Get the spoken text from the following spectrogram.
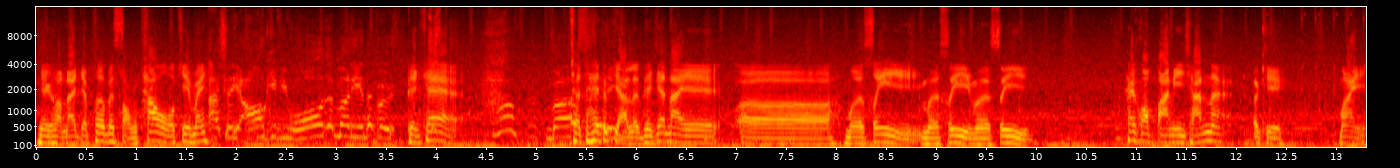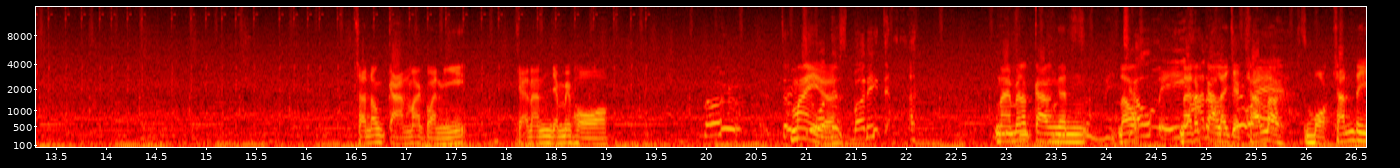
เงินของนายจะเพิ่มเป็นสองเท่าโอเคไหมเพียงแค่ฉันจะให้ทุกอย่างเลยเพียงแค่ในเอ่อเมอร์ซี่เมอร์ซี่เมอร์ซี่ให้ความปาณีฉันน่ะโอเค ไม่ ฉันต้องการมากกว่านี้ แค่นั้นยังไม่พอ No. Don't Mày you want à? this money? นายไม่ต้องการเงิน แล้ว นายต้องการอะไรจากฉันล่ะ บอกฉันดี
